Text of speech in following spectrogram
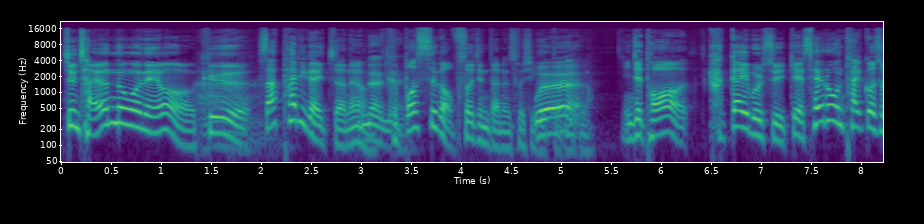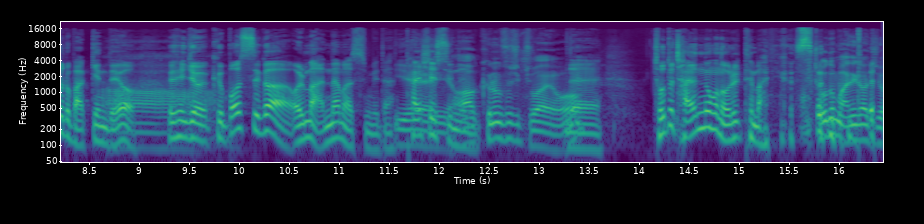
지금 자연농원에요. 그 사파리가 있잖아요. 네네. 그 버스가 없어진다는 소식이 왜? 있더라고요. 이제 더 가까이 볼 수 있게 새로운 탈 것으로 바뀐대요. 아. 그래서 이제 그 버스가 얼마 안 남았습니다. 예. 타실 수 있는. 아, 그런 소식 좋아요. 네. 저도 자연농원 어릴 때 많이 갔어요. 저도 많이 가죠.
